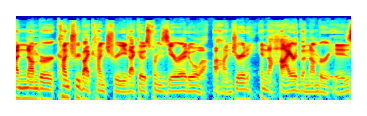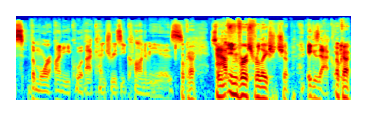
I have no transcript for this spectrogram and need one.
a number country by country that goes from zero to a 100. And the higher the number is, the more unequal that country's economy is. Okay. So, Af- an inverse relationship. Exactly. Okay.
